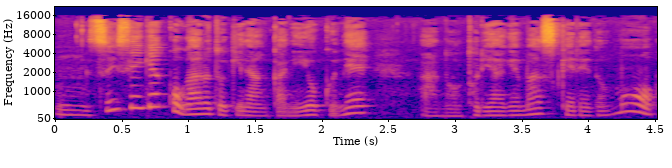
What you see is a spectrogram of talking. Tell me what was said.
うん、水星逆行がある時なんかによくねあの取り上げますけれども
